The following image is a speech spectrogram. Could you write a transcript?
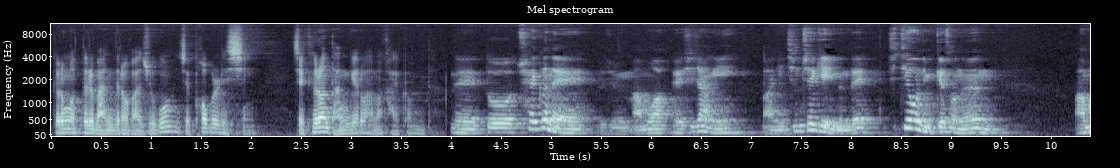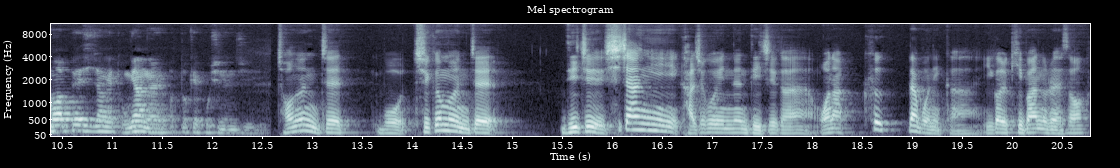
그런 것들을 만들어 가지고 이제 publishing, 이제 그런 단계로 아마 갈 겁니다. 네, 또 최근에 요즘 암호화폐 시장이 많이 침체기에 있는데 CTO님께서는 암호화폐 시장의 동향을 어떻게 보시는지 저는 이제 뭐 지금은 이제 니즈 시장이 가지고 있는 needs가 워낙 크다 보니까 이걸 기반으로 해서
